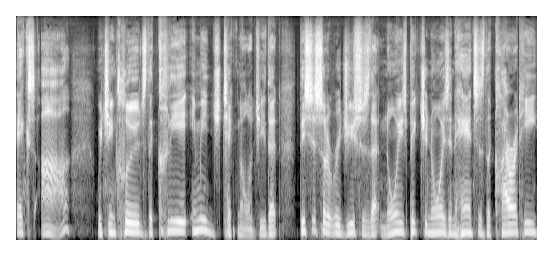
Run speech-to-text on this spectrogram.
XR which includes the clear image technology that this is sort of reduces that noise, picture noise, enhances the clarity,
